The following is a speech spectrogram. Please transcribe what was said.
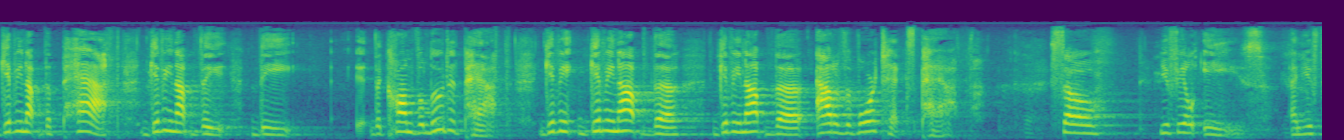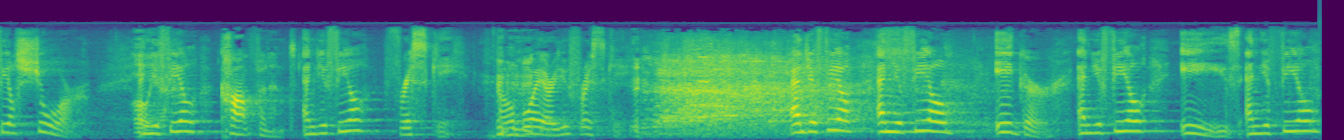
giving up the path, giving up the, the, the convoluted path, giving, giving up the, giving up the out of the vortex path. So you feel ease and you feel sure oh, and you yeah. feel confident and you feel frisky. Oh boy, are you frisky. and you feel, and you feel eager and you feel ease and you feel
